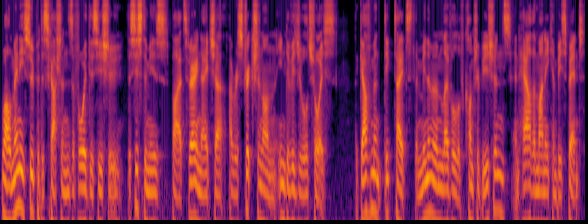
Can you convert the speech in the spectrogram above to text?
While many super discussions avoid this issue, the system is, by its very nature, a restriction on individual choice. The government dictates the minimum level of contributions and how the money can be spent.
